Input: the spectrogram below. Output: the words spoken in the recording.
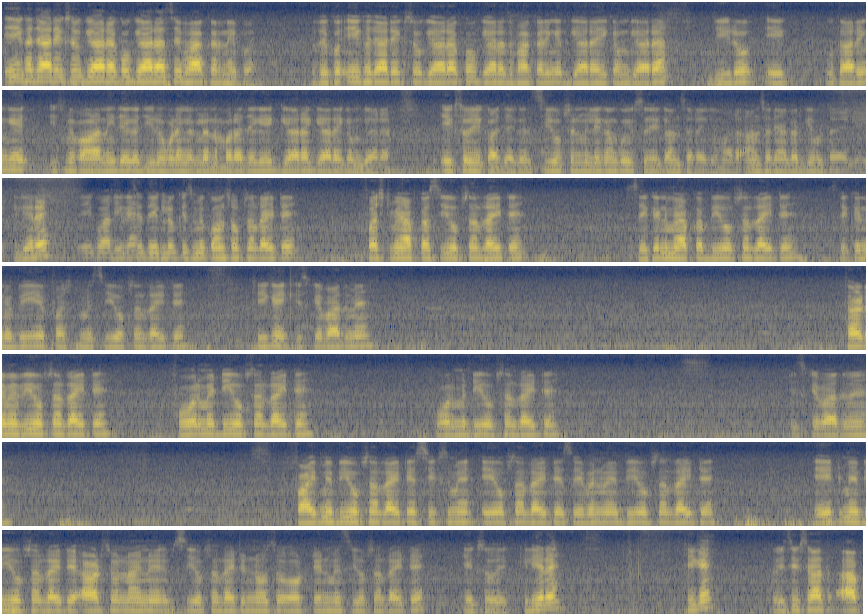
एक हज़ार एक सौ ग्यारह को ग्यारह से भाग करने पर। तो देखो एक हज़ार एक सौ ग्यारह को ग्यारह से भाग करेंगे तो ग्यारह एकम ग्यारह ज़ीरो एक उतारेंगे इसमें बढ़ा नहीं जाएगा ज़ीरो बढ़ेंगे अगला नंबर आ जाएगा एक ग्यारह ग्यारह एकम ग्यारह एक सौ एक आ जाएगा। सी ऑप्शन मिलेगा हमको एक सौ एक आंसर आएगा हमारा। आंसर यहाँ करके बताया गया क्लियर है? एक बार ठीक से देख लो किसमें कौन सा ऑप्शन राइट है। फ़र्स्ट में आपका सी ऑप्शन राइट है। सेकंड में आपका बी ऑप्शन राइट है। सेकंड में बी है फ़र्स्ट में सी ऑप्शन राइट है। ठीक है? इसके बाद में थर्ड में बी ऑप्शन राइट है. फोर में डी ऑप्शन राइट है. फोर में डी ऑप्शन राइट है. इसके बाद में फाइव में बी ऑप्शन राइट है. सिक्स में ए ऑप्शन राइट है. सेवन में बी ऑप्शन राइट है. एट में बी ऑप्शन राइट है. आठ सौ नाइन में सी ऑप्शन राइट है. नौ सौ और टेन में सी ऑप्शन राइट है. एक सौ एक. क्लियर है? ठीक है? तो इसी के साथ आप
